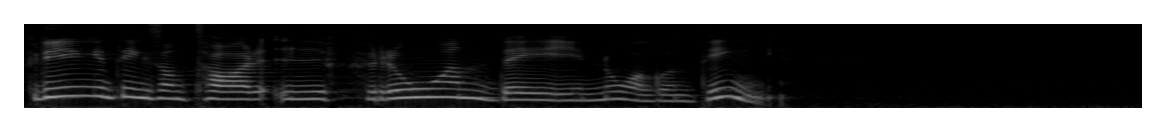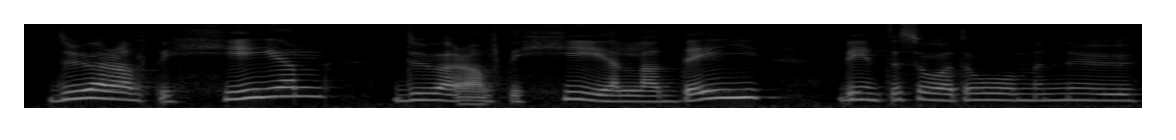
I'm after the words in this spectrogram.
För det är ingenting som tar ifrån dig någonting. Du är alltid hel, du är alltid hela dig. Det är inte så att åh, men nu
